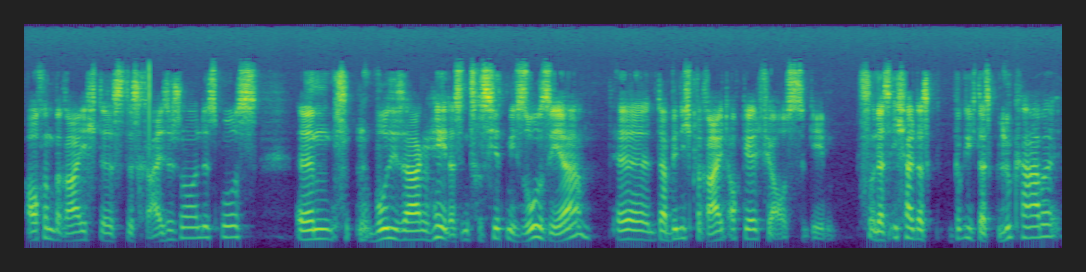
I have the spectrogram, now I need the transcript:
auch im Bereich des, des Reisejournalismus, ähm, wo sie sagen, hey, das interessiert mich so sehr, äh, da bin ich bereit, auch Geld für auszugeben. Und dass ich halt das, wirklich das Glück habe,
